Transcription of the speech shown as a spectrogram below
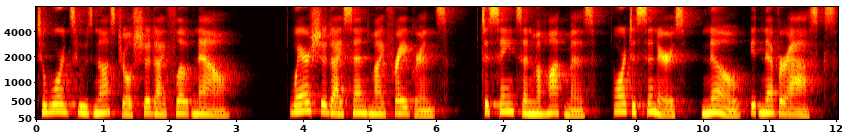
towards whose nostril should I float now? Where should I send my fragrance? To saints and Mahatmas, or to sinners? No, it never asks.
